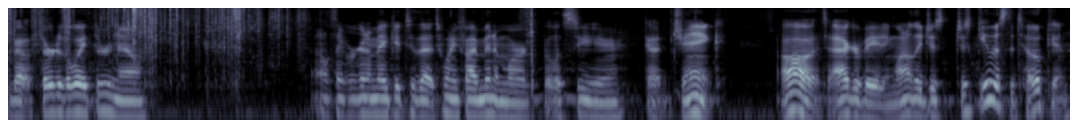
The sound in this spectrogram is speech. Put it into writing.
About a third of the way through now. I don't think we're going to make it to that 25 minute mark, but let's see here. Got Jank. Oh, it's aggravating. Why don't they just, just give us the token?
